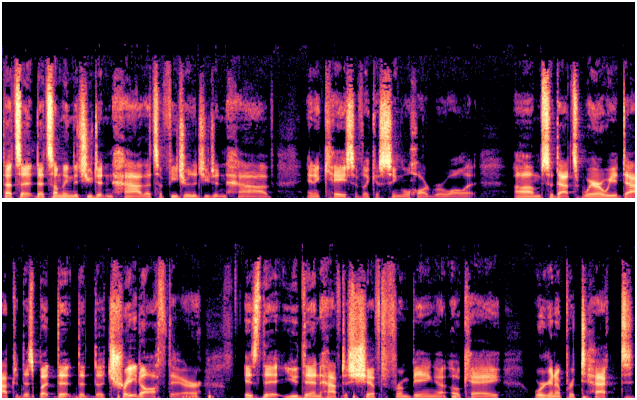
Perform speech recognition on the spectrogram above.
That's a that's something that you didn't have that's a feature that you didn't have in a case of like a single hardware wallet. Um, so that's where we adapted this but the, the, the trade-off there is that you then have to shift from being a, okay we're going to protect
